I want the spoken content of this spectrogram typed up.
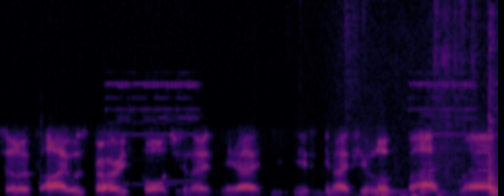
sort of. I was very fortunate. You know, you, you know, if you look back, uh, I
